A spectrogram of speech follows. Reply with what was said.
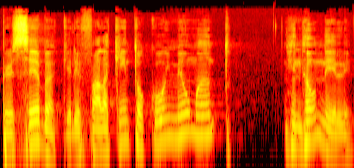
Perceba que ele fala: Quem tocou em meu manto? E não nele.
